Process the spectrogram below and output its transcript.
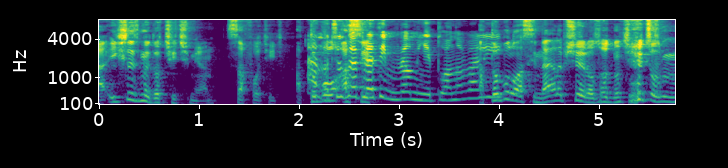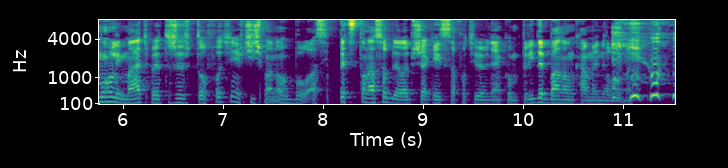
a išli sme do Čičmian sa fotiť. A to Áno, bolo čo asi, sme predtým veľmi neplánovali. A to bolo asi najlepšie rozhodnutie, čo sme mohli mať, pretože to fotenie v Čičmanoch bolo asi 500 násobne lepšie, keď sa fotíme v nejakom pridebanom kameňolome.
